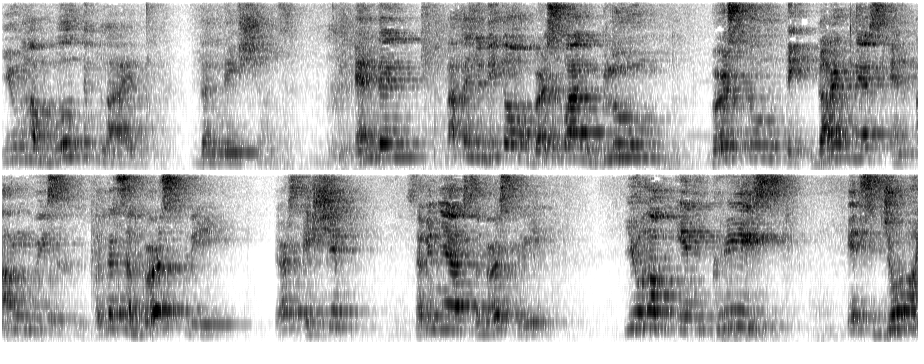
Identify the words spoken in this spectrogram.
you have multiplied the nations. And then, makita nyo dito, verse 1, gloom, verse 2, thick darkness and anguish. But then sa verse 3, there's a shift. Sabi niya sa verse 3, you have increased its joy.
